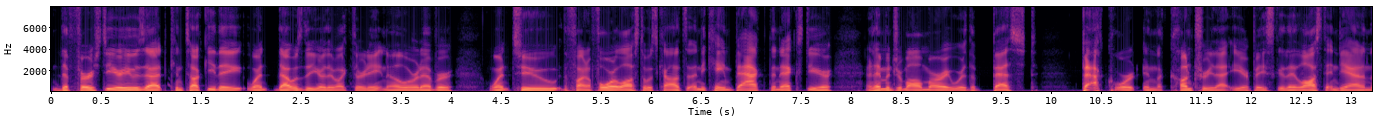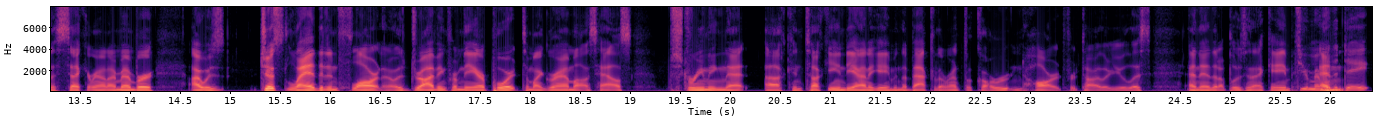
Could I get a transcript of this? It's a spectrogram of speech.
the first year he was at Kentucky, they went. That was the year they were like 38 0 or whatever. Went to the Final Four, lost to Wisconsin, and he came back the next year. And him and Jamal Murray were the best backcourt in the country that year. Basically, they lost to Indiana in the second round. I remember I was just landed in Florida. I was driving from the airport to my grandma's house streaming that uh, Kentucky Indiana game in the back of the rental car, rooting hard for Tyler Ulis, and they ended up losing that game. Do you remember and the date?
